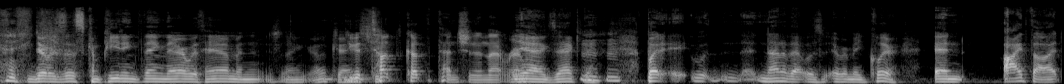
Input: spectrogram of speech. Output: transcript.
There was this competing thing there with him, and it's like, okay, you could she- cut cut the tension in that room. Yeah, exactly. But it, none of that was ever made clear. And I thought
